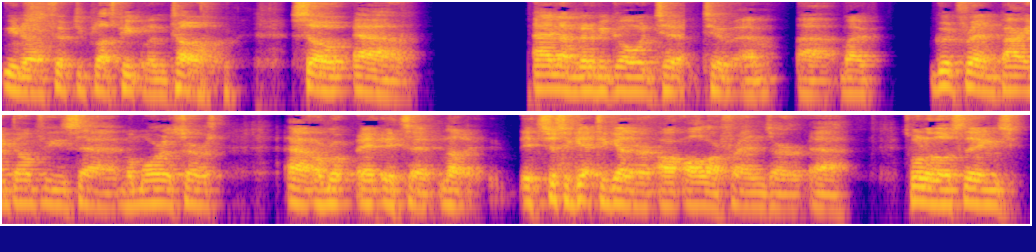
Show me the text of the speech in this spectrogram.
you know 50 plus people in tow. So, uh, and I'm going to be going to to um, uh, my good friend Barry Dunphy's uh, memorial service. Uh, or it's a not. It's just a get together. All our friends are. Uh, it's one of those things.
